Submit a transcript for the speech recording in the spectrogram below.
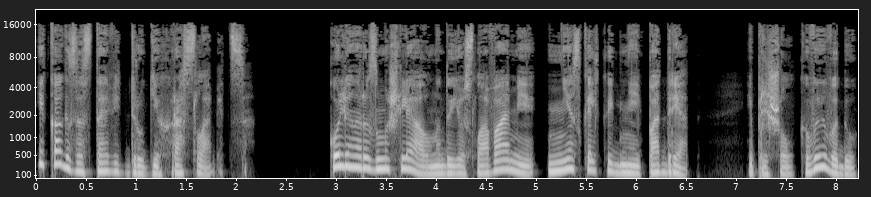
и как заставить других расслабиться. Колин размышлял над ее словами несколько дней подряд и пришел к выводу,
